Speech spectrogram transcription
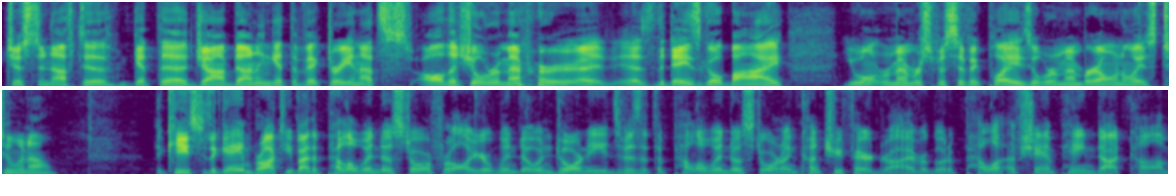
just enough to get the job done and get the victory, and that's all that you'll remember uh, as the days go by. You won't remember specific plays. You'll remember Illinois is 2 and 0. The keys to the game brought to you by the Pella Window Store. For all your window and door needs, visit the Pella Window Store on Country Fair Drive or go to PellaofChampaign.com.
